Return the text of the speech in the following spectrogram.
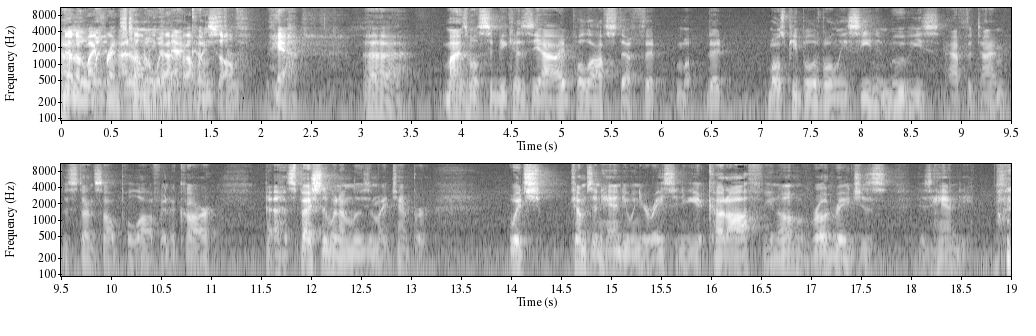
None of my when- friends tell me when that about myself. through. Yeah, uh, mine's mostly because yeah, I pull off stuff that that most people have only seen in movies. Half the time, the stunts I'll pull off in a car, uh, especially when I'm losing my temper, which comes in handy when you're racing. You get cut off, you know. Road rage is is handy,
